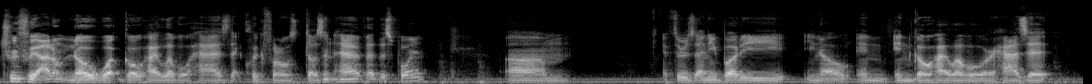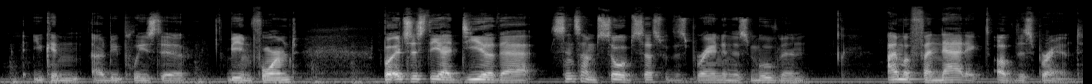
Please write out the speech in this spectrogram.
truthfully, I don't know what Go High Level has that ClickFunnels doesn't have at this point. Um, if there's anybody you know in in Go High Level or has it, you can I'd be pleased to be informed. But it's just the idea that since I'm so obsessed with this brand and this movement, I'm a fanatic of this brand.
